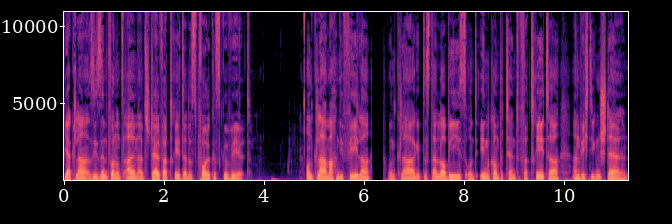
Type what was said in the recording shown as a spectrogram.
Ja klar, sie sind von uns allen als Stellvertreter des Volkes gewählt. Und klar machen die Fehler und klar gibt es da Lobbys und inkompetente Vertreter an wichtigen Stellen.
